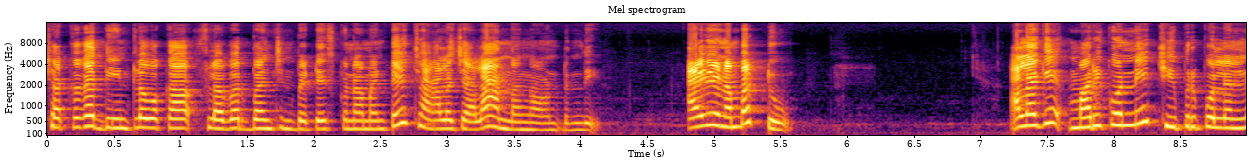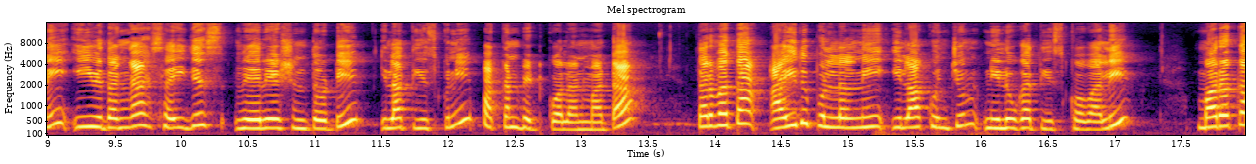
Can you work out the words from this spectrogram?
చక్కగా దీంట్లో ఒక ఫ్లవర్ బంచ్ని పెట్టేసుకున్నామంటే చాలా చాలా అందంగా ఉంటుంది. Idea number two. అలాగే మరికొన్ని చీపురు పుల్లల్ని ఈ విధంగా సైజెస్ వేరియేషన్ తోటి ఇలా తీసుకుని పక్కన పెట్టుకోవాలన్నమాట. తర్వాత ఐదు పుల్లల్ని ఇలా కొంచెం నిలువుగా తీసుకోవాలి. మరొక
